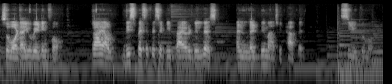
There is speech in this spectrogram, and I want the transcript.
So, what are you waiting for? Try out this specificity priority list and let the magic happen. See you tomorrow.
